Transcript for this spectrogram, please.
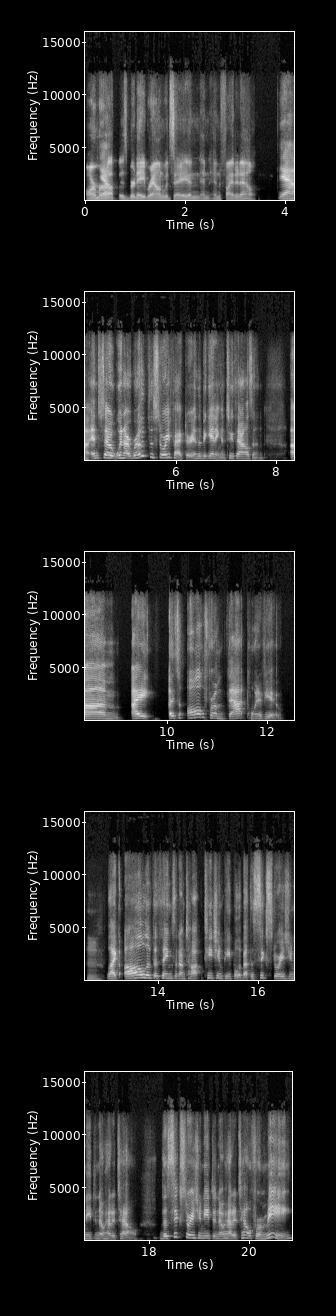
armor yeah. up as Brené Brown would say and and and fight it out. Yeah. And so when I wrote the story factor in the beginning in 2000, um I it's all from that point of view. Hmm. Like all of the things that I'm ta- teaching people about the six stories you need to know how to tell. The six stories you need to know how to tell for me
